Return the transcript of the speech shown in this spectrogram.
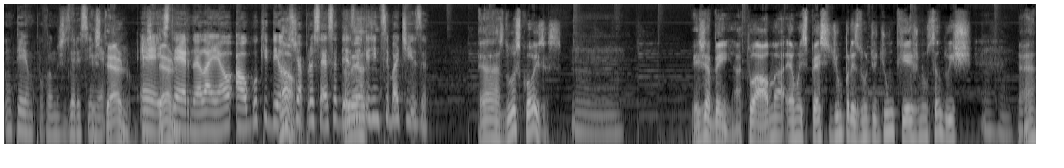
um tempo, vamos dizer assim. Externo, É, externo. externo. Ela é al- algo que Deus Não, já processa desde é- que a gente se batiza. É as duas coisas. Hum, Veja bem, a tua alma é uma espécie de um presunto de um queijo num sanduíche, uhum. né?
